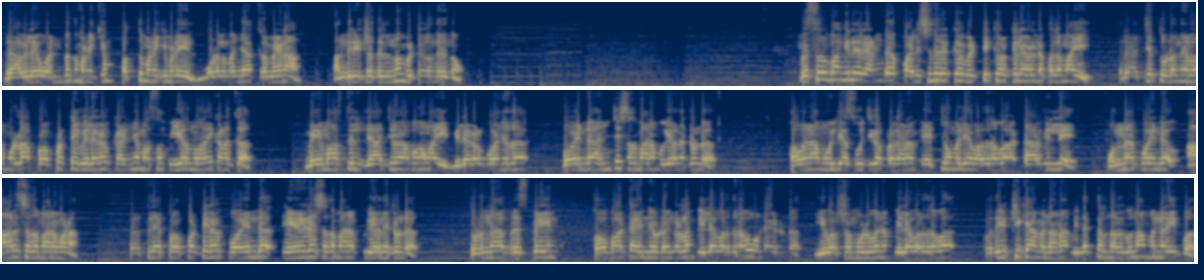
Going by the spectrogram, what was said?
രാവിലെ ഒൻപത് മണിക്കും പത്ത് മണിക്കുമിടയിൽ മൂടൽമഞ്ഞ് ക്രമേണ അന്തരീക്ഷത്തിൽ നിന്നും വിട്ടുവന്നിരുന്നു റിസർവ് ബാങ്കിന്റെ രണ്ട് പലിശ നിരക്ക് വെട്ടിക്കുറക്കലുകളുടെ ഫലമായി രാജ്യത്തുടനീളമുള്ള പ്രോപ്പർട്ടി വിലകൾ കഴിഞ്ഞ മാസം ഉയർന്നതായി കണക്ക്. മെയ് മാസത്തിൽ രാജ്യവ്യാപകമായി വിലകൾ കുറഞ്ഞത് പോയിന്റ് അഞ്ച് ശതമാനം ഉയർന്നിട്ടുണ്ട്. ഭവന മൂല്യ സൂചിക പ്രകാരം ഏറ്റവും വലിയ വർധനവ് ഡാർവിനിലെ ഒന്ന് പോയിന്റ് ആറ് ശതമാനമാണ്. പെർത്തിലെ പ്രോപ്പർട്ടികൾ പോയിന്റ് ഏഴ് ശതമാനം ഉയർന്നിട്ടുണ്ട്. തുടർന്ന് ബ്രിസ്ബെയിൻ ഹോബാട്ട് എന്നിവിടങ്ങളിലും വില വർധനവ് ഉണ്ടായിട്ടുണ്ട്. ഈ വർഷം മുഴുവനും വില വർധനവ് പ്രതീക്ഷിക്കാമെന്നാണ് വിദഗ്ധർ നൽകുന്ന മുന്നറിയിപ്പ്.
